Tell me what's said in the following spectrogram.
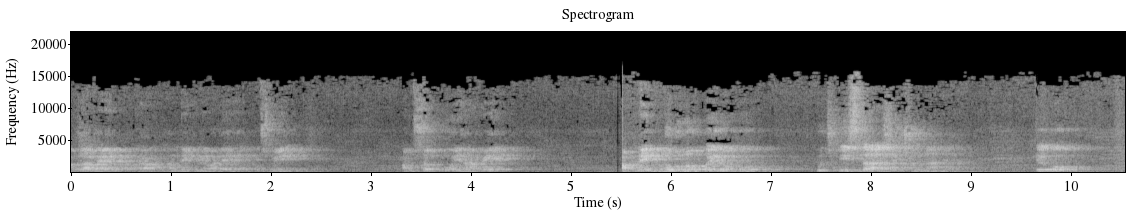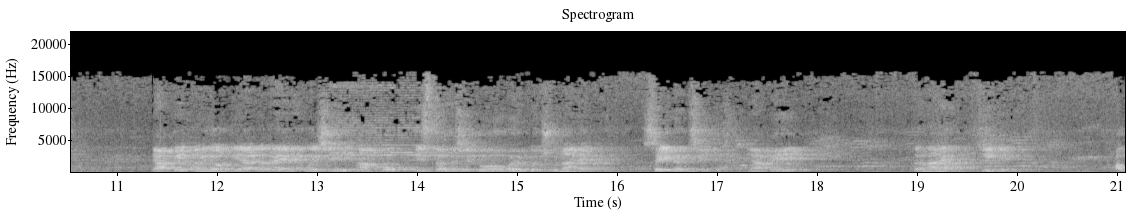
हम देखने वाले हैं। उसमें हम सबको यहाँ पे अपने दोनों पैरों को कुछ इस तरह से छूना है। देखो, यहाँ पे अनिल और दिया कर रहे हैं, वैसे ही आपको इस तरह से दोनों पैरों को छूना है। सही ढंग से यहाँ पे करना है। ठीक है। अब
